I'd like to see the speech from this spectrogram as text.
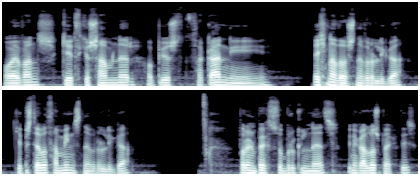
ο Evans και ήρθε και ο Σάμνερ, ο οποίος θα κάνει... Έχει να δώσει στην Ευρωλίγα και πιστεύω θα μείνει στην Ευρωλίγα. Πρώην παίχτης στο Brooklyn Nets, είναι καλός παίχτης.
